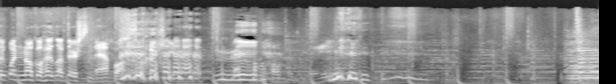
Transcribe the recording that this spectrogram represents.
Like, what knucklehead left their snap on the here? Me.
